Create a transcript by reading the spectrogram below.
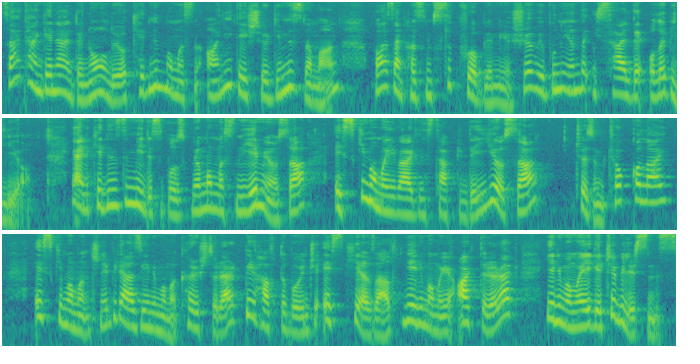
Zaten genelde ne oluyor? Kedinin mamasını ani değiştirdiğimiz zaman bazen hazımsızlık problemi yaşıyor ve bunun yanında ishal de olabiliyor. Yani kedinizin midesi bozuk ve mamasını yemiyorsa, eski mamayı verdiğiniz takdirde yiyorsa çözüm çok kolay. Eski mamanın içine biraz yeni mama karıştırarak bir hafta boyunca eskiyi azaltıp yeni mamayı arttırarak yeni mamaya geçebilirsiniz.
